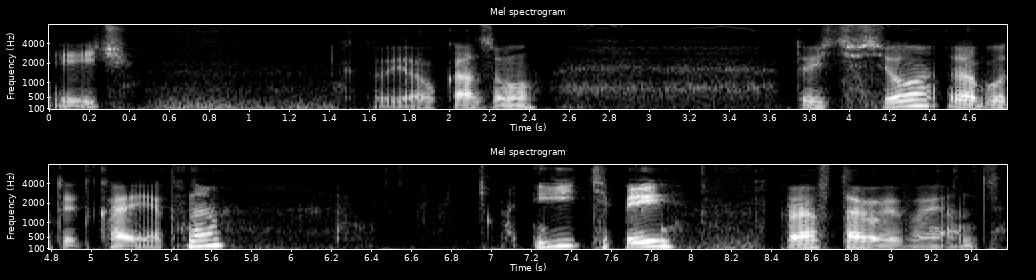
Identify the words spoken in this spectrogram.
H, который я указывал. То есть все работает корректно. И теперь про второй вариант.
